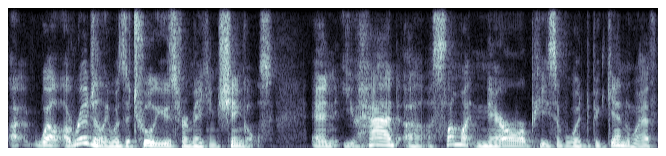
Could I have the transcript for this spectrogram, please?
uh, well, originally was a tool used for making shingles. And you had a, a, somewhat narrower piece of wood to begin with,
